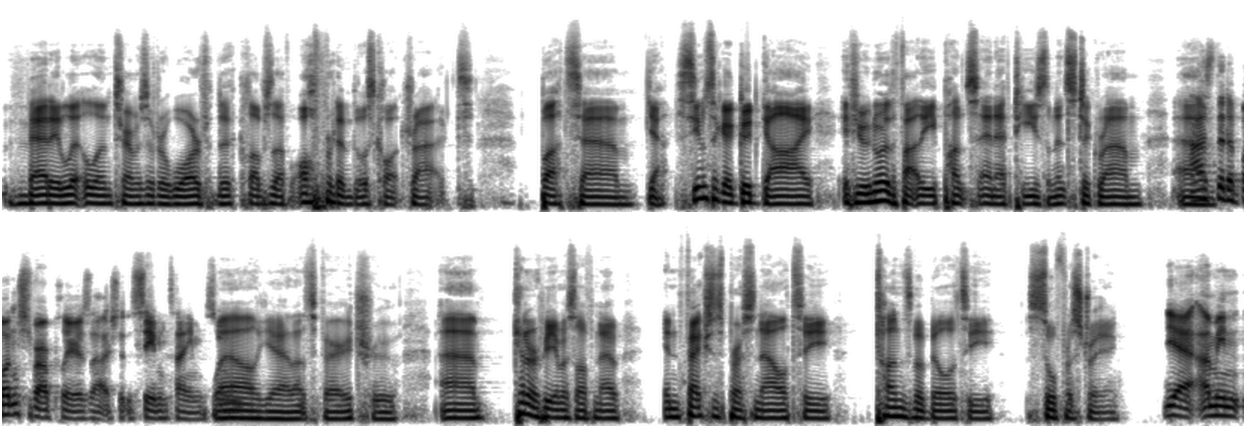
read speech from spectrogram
very little in terms of reward for the clubs that have offered him those contracts. But um, yeah, seems like a good guy. If you ignore the fact that he punts NFTs on Instagram, um, As did a bunch of our players actually at the same time. So. well, yeah, that's very true. Um, kind of repeating myself now. Infectious personality, tons of ability, so frustrating. Yeah, I mean,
